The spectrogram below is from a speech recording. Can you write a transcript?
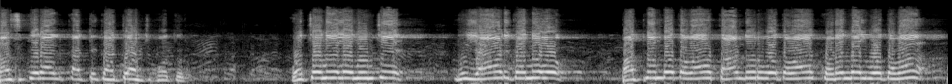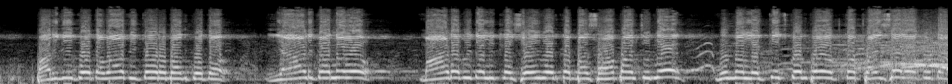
బస్ కిరాయిలు కట్టి కట్టి అలసిపోతున్నారు వచ్చే నెల నుంచి నువ్వు యాడికన్నావు పట్నం పోతావా? తాండూరు పోతావా? కొడంగల్ పోతావా? పరిగి పోతావా? వికారాబాద్ పోతావా? యాడికన్నావు మా ఆడబిడ్డలు ఇట్లా చేయి పెడితే బస్ ఆపాల్సిందే మిమ్మల్ని ఎక్కించుకొని పోయి ఒక్క పైసా లేకుండా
